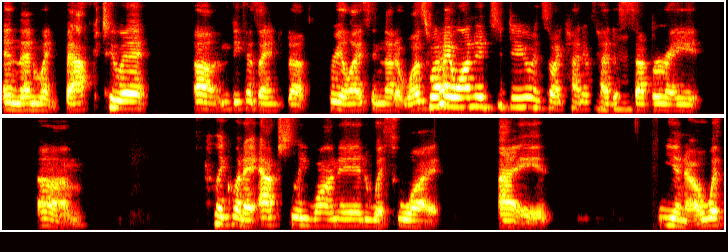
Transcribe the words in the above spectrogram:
and then went back to it um, because i ended up realizing that it was what i wanted to do and so i kind of had mm-hmm. to separate um, like what i actually wanted with what i you know with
